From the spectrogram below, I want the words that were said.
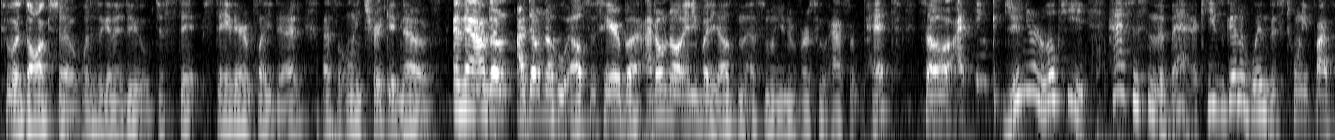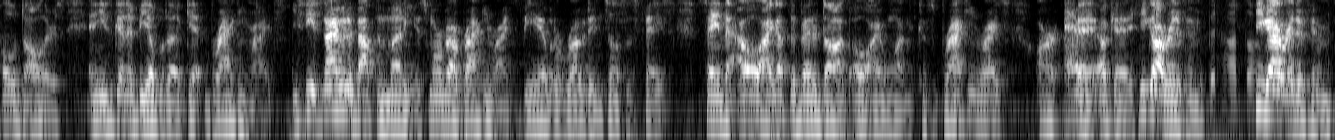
to a dog show. What is it gonna do? Just stay stay there and play dead? That's the only trick it knows. And then I don't I don't know who else is here, but I don't know anybody else in the SML universe who has a pet. So I think Junior lowkey has this in the bag. He's gonna win this 25 whole dollars and he's gonna be able to get bragging rights. You see, it's not even about the money, it's more about bragging rights, being able to rub it in Joseph's face, saying that, oh, I got the better dog, oh, I won. Because bragging rights are okay, okay. He got rid of him. He got rid of him.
